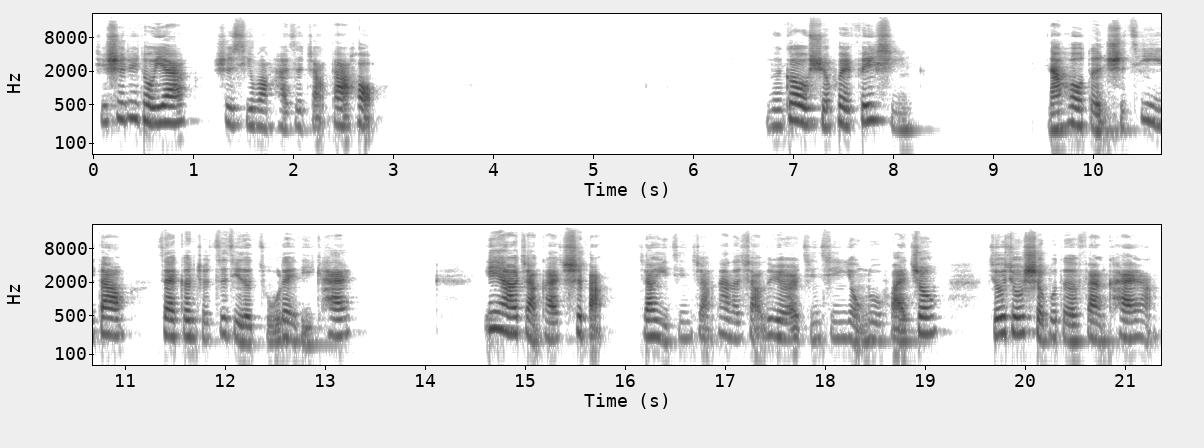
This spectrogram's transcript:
其实绿头鸭是希望孩子长大后能够学会飞行，然后等时机一到，再跟着自己的族类离开。叶芽展开翅膀。将已经长大的小绿儿紧紧拥入怀中，久久舍不得放开啊！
